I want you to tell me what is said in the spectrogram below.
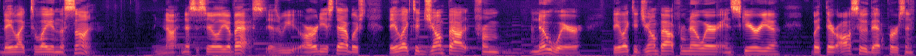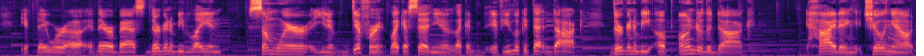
they like to lay in the sun. Not necessarily a bass. As we already established, they like to jump out from nowhere. They like to jump out from nowhere and scare you, but they're also that person. If they were, uh, if they're a bass, they're to be laying somewhere, you know, different. Like I said, you know, like a, if you look at that dock, they're going to be up under the dock, hiding, chilling out,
